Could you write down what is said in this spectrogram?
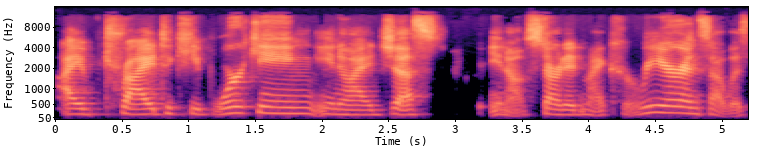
I tried to keep working. You know, I just you know started my career, and so I was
